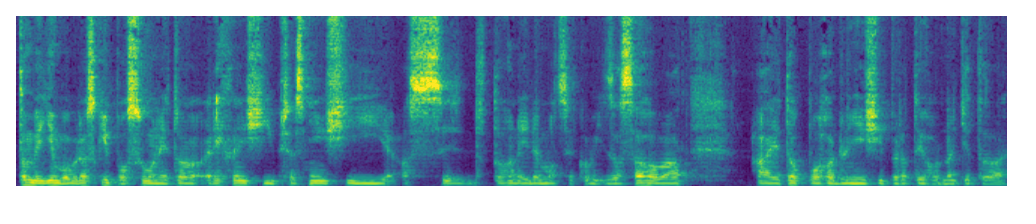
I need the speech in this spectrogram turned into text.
To vidím obrovský posun, je to rychlejší, přesnější, asi do toho nejde moc jako víc zasahovat a je to pohodlnější pro ty hodnotitele.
